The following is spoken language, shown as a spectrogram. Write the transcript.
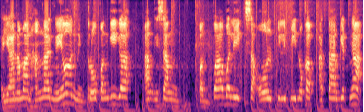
Kaya naman hangad ngayon ng Tropang Giga ang isang pagbabalik sa All Filipino Cup at target nga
